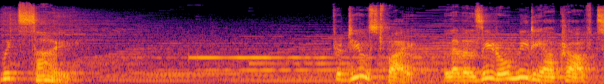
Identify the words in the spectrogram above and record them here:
with Sai. Produced by Level Zero Media Crafts.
